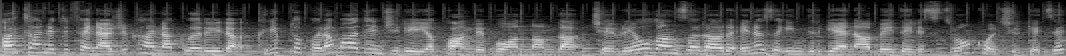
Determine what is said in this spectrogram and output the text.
Alternatif enerji kaynaklarıyla kripto para madenciliği yapan ve bu anlamda çevreye olan zararı en aza indirgeyen ABD'li Stronghold şirketi,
